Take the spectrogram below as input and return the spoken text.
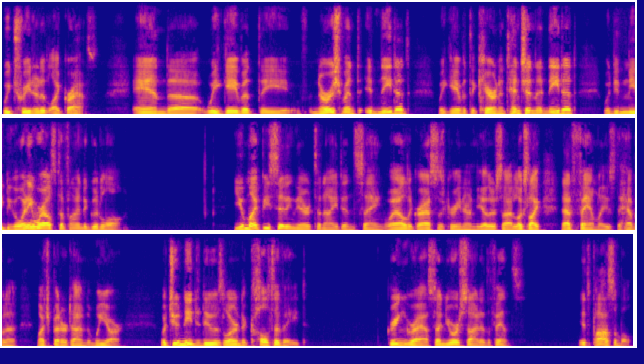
we treated it like grass and uh, we gave it the nourishment it needed we gave it the care and attention it needed we didn't need to go anywhere else to find a good lawn you might be sitting there tonight and saying well the grass is greener on the other side it looks like that family is having a much better time than we are what you need to do is learn to cultivate green grass on your side of the fence it's possible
